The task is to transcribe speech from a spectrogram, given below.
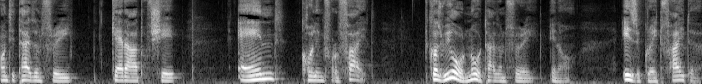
until Tyson Fury get out of shape and call him for a fight. Because we all know Tyson Fury, you know, is a great fighter.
